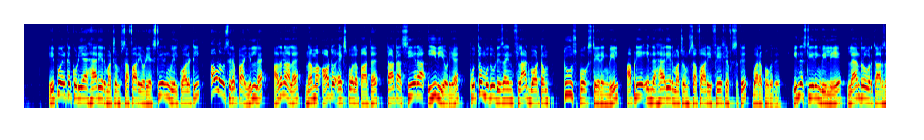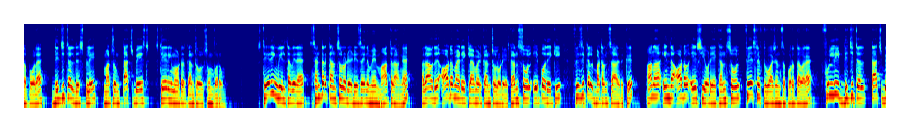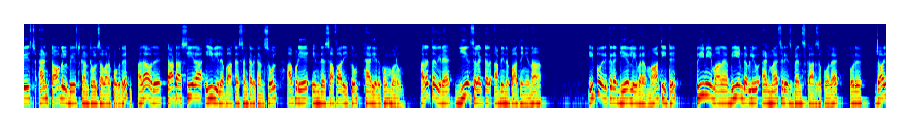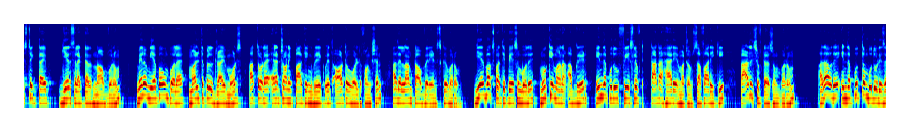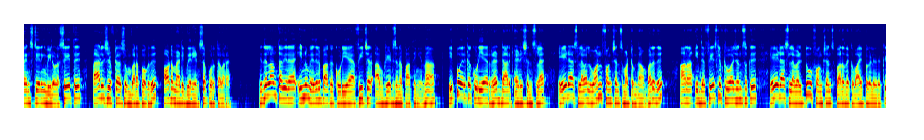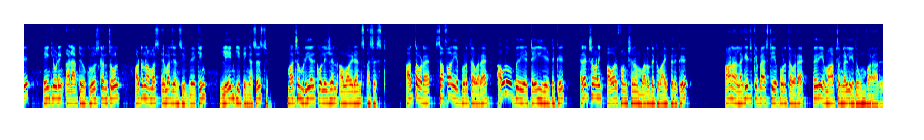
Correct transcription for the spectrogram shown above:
இப்போ இருக்கக்கூடிய ஹேரியர் மற்றும் சஃபாரியோடைய ஸ்டீரிங் வீல் குவாலிட்டி அவ்வளவு சிறப்பாக இல்லை. அதனால நம்ம ஆட்டோ எக்ஸ்போவில் பார்த்த டாடா சியரா ஈவியோடைய புத்தம்புது design flat bottom two spoke steering wheel அப்படியே இந்த ஹேரியர் மற்றும் சஃபாரி ஃபேஸ் லிஃப்ட்ஸுக்கு வரப்போகுது. இந்த ஸ்டீரிங் வீல்லையே லேண்ட் ரோவர் கார்ஸை போல டிஜிட்டல் டிஸ்பிளே மற்றும் டச் பேஸ்ட் ஸ்டீரிங் மோட்டர் கண்ட்ரோல்ஸும் வரும். ஸ்டியரிங் வீல் தவிர சென்டர் கன்சோலுடைய டிசைனுமே மாற்றுறாங்க அதாவது ஆட்டோமேட்டிக் கிளைமேட் கண்ட்ரோலுடைய கன்சோல் இப்போதைக்கு ஃபிசிக்கல் பட்டன்ஸாக இருக்குது ஆனால் இந்த ஆட்டோ ஏசியோடைய கன்சோல் ஃபேஸ் லிஃப்ட் வேர்ஷன்ஸை பொறுத்தவரை fully digital touch based and toggle based கண்ட்ரோல்ஸாக வரப்போகுது. அதாவது டாடா சீரா ஈவியில் பார்த்த சென்டர் கன்சோல் அப்படியே இந்த சஃபாரிக்கும் ஹேரியருக்கும் வரும். அதை தவிர கியர் செலக்டர் அப்படின்னு பார்த்தீங்கன்னா இப்போ இருக்கிற கியர் லீவரை மாற்றிட்டு ப்ரீமியமான பிஎம்டபிள்யூ அண்ட் Mercedes பென்ஸ் கார்ஸை போல ஒரு joystick type gear selector knob வரும். மேலும் எப்பவும் போல மல்டிபிள் டிரைவ் மோட்ஸ் அத்தோட electronic parking brake with auto hold function அதெல்லாம் டாப் வேரியன்ட்ஸ்க்கு வரும். கியர் பாக்ஸ் பற்றி பேசும்போது முக்கியமான அப்கிரேட் இந்த புது ஃபேஸ் லிஃப்ட் டாடா ஹேரியர் மற்றும் சஃபாரிக்கு பேடல் ஷிஃப்டர்ஸும் வரும். அதாவது இந்த புத்தம் புது டிசைன் ஸ்டீரிங் வீலோட சேர்த்து பேடல் ஷிஃப்டர்ஸும் வரப்போகுது ஆட்டோமேட்டிக் வேரியன்ட்ஸை பொறுத்தவரை. இதெல்லாம் தவிர இன்னும் எதிர்பார்க்கக்கூடிய ஃபீச்சர் அப்கிரேட்ஸ்னு பார்த்தீங்கன்னா இப்போ இருக்கக்கூடிய ரெட் டார்க் எடிஷன்ஸில் ஏடாஸ் லெவல் ஒன் ஃபங்க்ஷன்ஸ் மட்டும்தான் வருது. ஆனால் இந்த ஃபேஸ் லிஃப்ட் வேர்ஷன்ஸுக்கு ஏடாஸ் லெவல் டூ ஃபங்க்ஷன்ஸ் வரதுக்கு வாய்ப்புகள் இருக்குது including adaptive cruise control autonomous emergency braking lane keeping assist மற்றும் ரியர் கொலிஷன் அவாய்டன்ஸ் அசிஸ்ட் அத்தோட சஃபாரியை பொறுத்தவரை அவ்வளோ பெரிய டெயில் கேட்டுக்கு எலக்ட்ரானிக் பவர் ஃபங்க்ஷனும் வரதுக்கு வாய்ப்பு இருக்குது ஆனால் லக்கேஜ் கெப்பாசிட்டியை பொறுத்தவரை பெரிய மாற்றங்கள் எதுவும் வராது.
